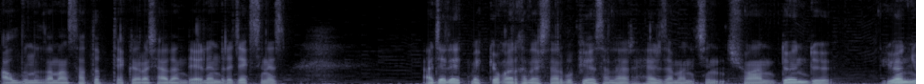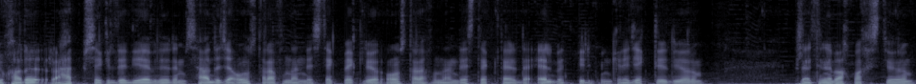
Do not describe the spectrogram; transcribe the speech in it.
aldığınız zaman satıp tekrar aşağıdan değerlendireceksiniz. Acele etmek yok arkadaşlar. Bu piyasalar her zaman için şu an döndü. Yön yukarı rahat bir şekilde diyebilirim. Sadece ons tarafından destek bekliyor. Ons tarafından desteklerde elbet bir gün gelecektir diyorum. Platine bakmak istiyorum.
